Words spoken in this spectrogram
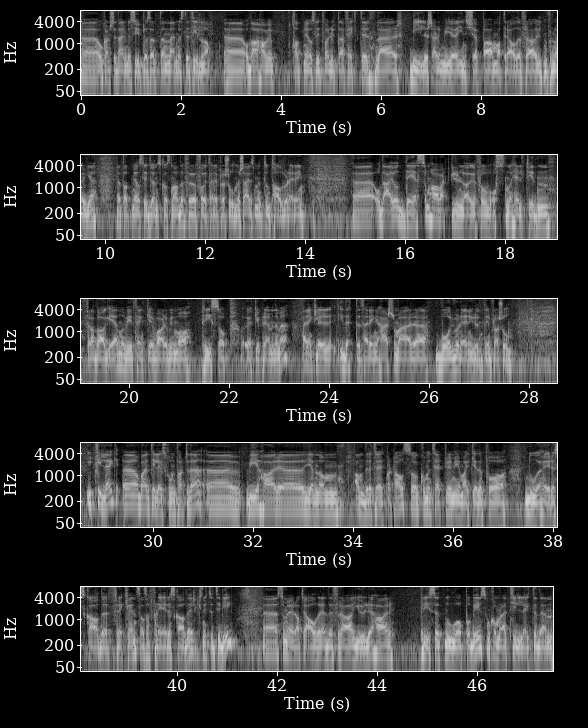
Eh, Og kanskje nærmere 7% den nærmeste tiden. Da. Og da har vi tatt med oss litt valutaeffekter. Det er biler så er det mye innkjøp av materiale fra utenfor Norge. Vi har tatt med oss litt lønnskostnader for å foreta reparasjoner, så er det liksom en totalvurdering. Eh, og det er jo det som har vært grunnlaget for oss nå hele tiden fra dag én, når vi tenker hva er det vi må prise opp og øke premiene med, er egentlig i dette terrenget her som er eh, vår vurdering rundt inflasjon. I tillegg, eh, og bare en tilleggskommentar til det. Vi har gjennom andre-tredje kvartal så kommenterte vi mye markedet på noe høyere skadefrekvens, altså flere skader knyttet til bil, som gjør at vi allerede fra juli har priset noe opp på bil, som kommer da i tillegg til den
